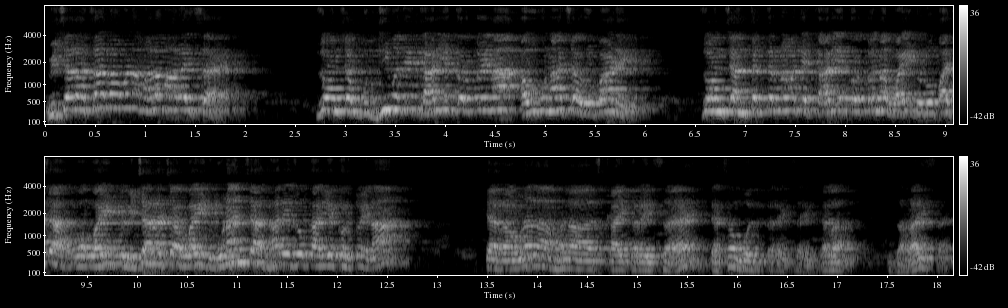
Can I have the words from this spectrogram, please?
विचाराचा रावण आम्हाला मारायचा आहे. जो आमच्या बुद्धीमध्ये कार्य करतोय ना अवगुणाच्या रूपाने. जो आमच्या अंतकरणामध्ये कार्य करतोय ना वाईट रूपाच्या व वाईट विचाराच्या वाईट गुणांच्या आधारे जो कार्य करतोय ना त्या रावणाला आम्हाला आज काय करायचं आहे त्याचा वध करायचा आहे त्याला जाळायचा आहे.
